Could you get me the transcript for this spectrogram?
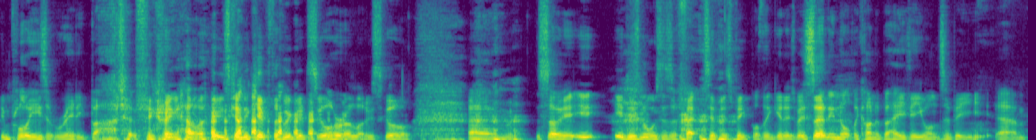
employees are really bad at figuring out who's going to give them a good score or a low score. Um, so it, it isn't always as effective as people think it is, but it's certainly not the kind of behaviour you want to be um,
